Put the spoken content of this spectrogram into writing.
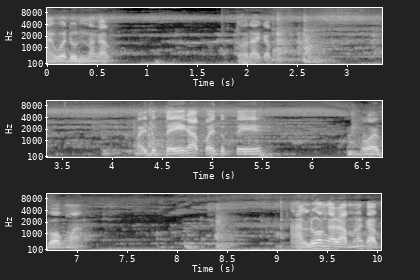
ในวัดดุลนะครับ ต่อได้กับไปตุกเตะครับไปตุกเตะก็ให้บอกมา อ่านล่วงกระดำนะครับ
